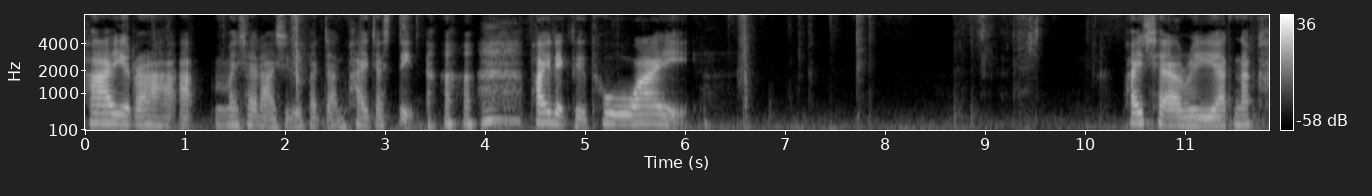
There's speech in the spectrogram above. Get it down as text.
ไพ่ราไม่ใช่ราชินีพระจันทร์ไพ่จัสติสไพ่เด็กถือถ้วยไพ่แชรียตนะค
